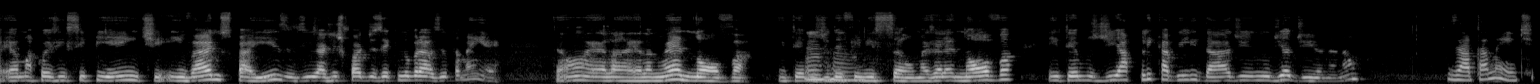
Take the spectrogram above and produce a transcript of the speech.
é uma coisa incipiente em vários países e a gente pode dizer que no Brasil também é. Então, ela, ela não é nova em termos uhum. de definição, mas ela é nova em termos de aplicabilidade no dia a dia, né, não? Exatamente.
